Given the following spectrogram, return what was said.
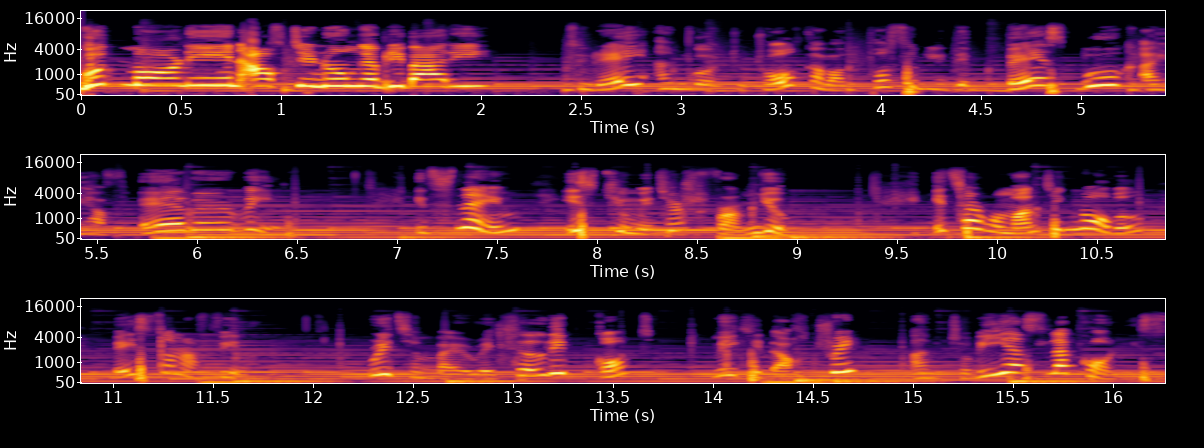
Good morning, afternoon, everybody. Today I'm going to talk about possibly the best book I have ever read. Its name is Two Meters From You. It's a romantic novel based on a film, written by Rachel Lippincott, Mikki Daughtry, and Tobias Iaconis.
